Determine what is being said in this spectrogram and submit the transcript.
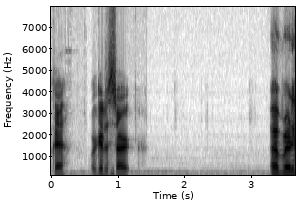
Okay, we're good to start. I'm ready.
